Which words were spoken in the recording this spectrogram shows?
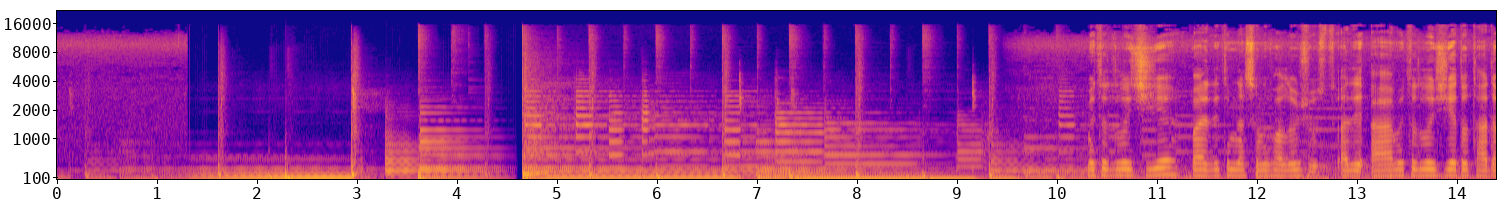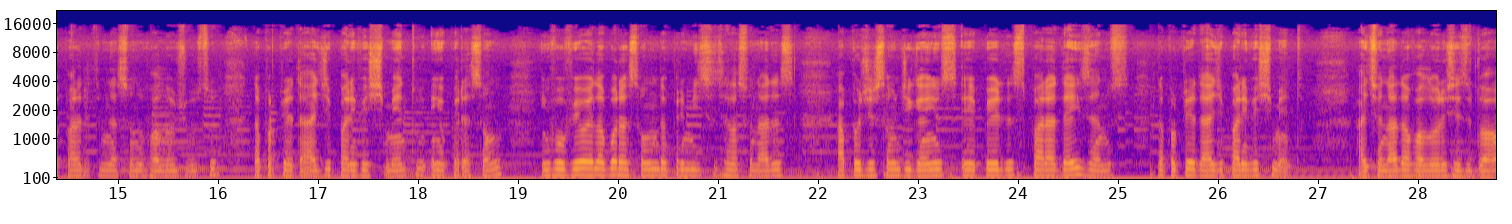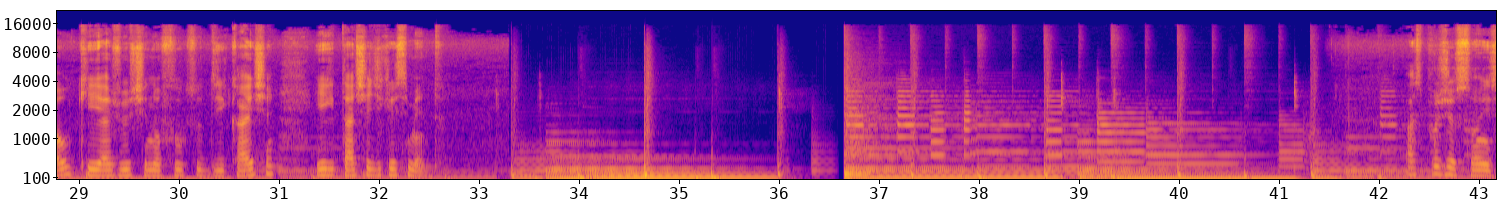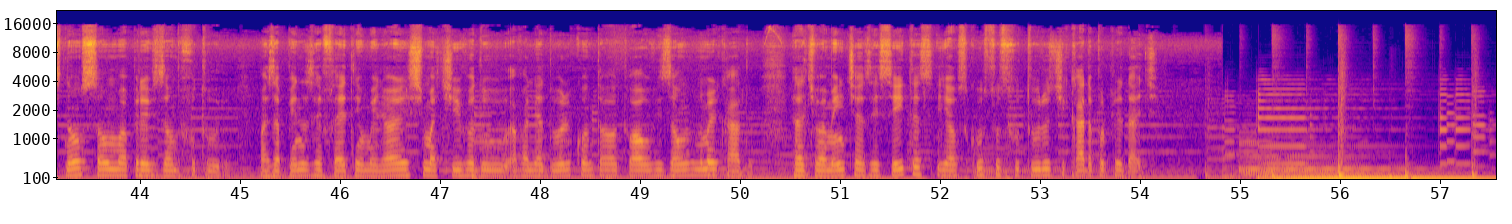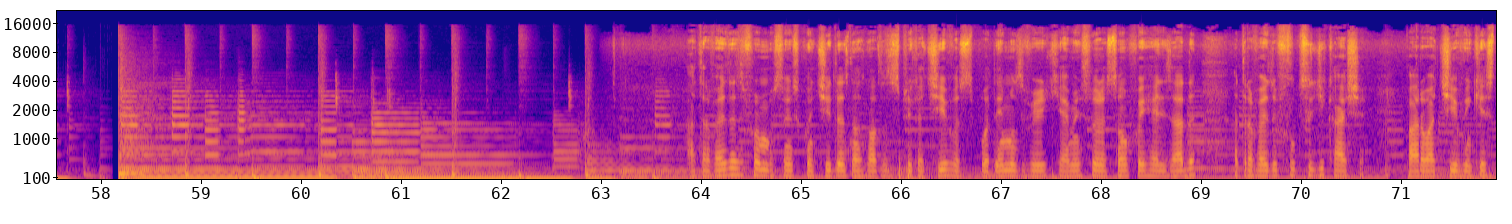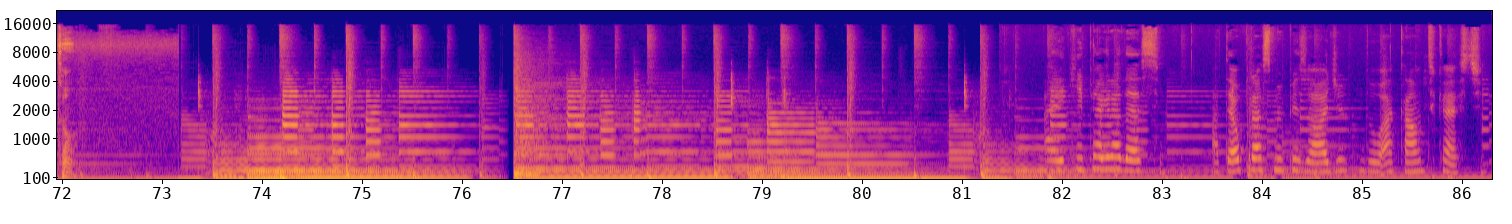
Metodologia para a determinação do valor justo. A, a, metodologia adotada para a determinação do valor justo da propriedade para investimento em operação envolveu a elaboração de premissas relacionadas à projeção de ganhos e perdas para 10 anos da propriedade para investimento, adicionado ao valor residual que ajuste no fluxo de caixa e taxa de crescimento. As projeções não são uma previsão do futuro, mas apenas refletem uma melhor estimativa do avaliador quanto à atual visão no mercado, relativamente às receitas e aos custos futuros de cada propriedade. Através das informações contidas nas notas explicativas, podemos ver que a mensuração foi realizada através do fluxo de caixa para o ativo em questão. A equipe agradece. Até o próximo episódio do Accountcast.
